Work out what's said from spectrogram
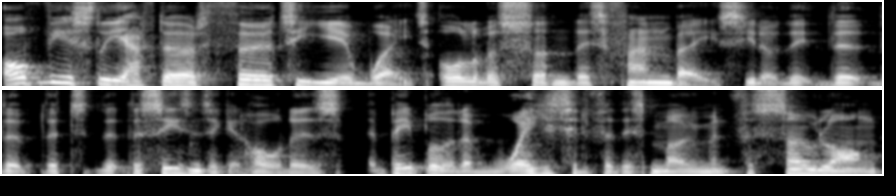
obviously after a 30 year wait all of a sudden this fan base you know the, the the the, the season ticket holders people that have waited for this moment for so long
